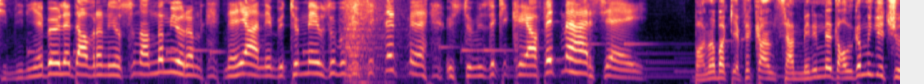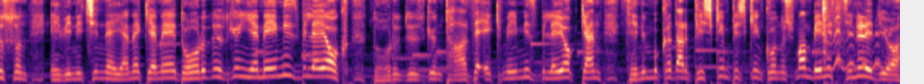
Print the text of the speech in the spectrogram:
Şimdi niye böyle davranıyorsun anlamıyorum. Ne yani bütün mevzu bu bisiklet mi? Üstümüzdeki kıyafet mi her şey? Bana bak Efekan sen benimle dalga mı geçiyorsun? Evin içinde yemek yemeye doğru düzgün yemeğimiz bile yok. Doğru düzgün taze ekmeğimiz bile yokken senin bu kadar pişkin pişkin konuşman beni sinir ediyor.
